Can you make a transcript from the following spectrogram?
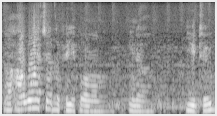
I, watch other people on, you know, YouTube.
